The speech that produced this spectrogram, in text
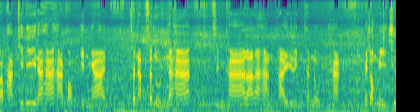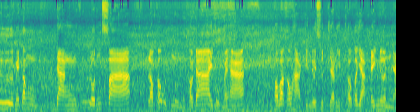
มาพักที่นี่นะฮะหาของกินง่าย สนับสนุนนะฮะสินค้าร้านอาหารไทยริมถนนฮะไม่ต้องมีชื่อไม่ต้องดังล้นฟ้า เราก็อุดหนุนเขาได้ถูกไหมฮะ เพราะว่าเขาหากินโดยสุจริตเขาก็อยากได้เงินไง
